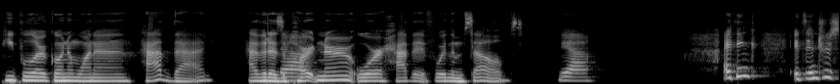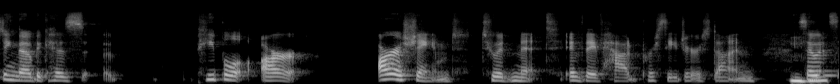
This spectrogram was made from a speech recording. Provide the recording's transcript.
people are going to want to have that, have it as yeah. a partner or have it for themselves. Yeah. I think it's interesting though because uh, people are are ashamed to admit if they've had procedures done. Mm-hmm. So it's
